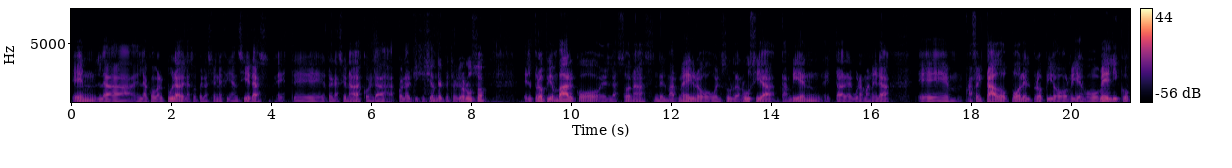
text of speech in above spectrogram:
en la, cobertura de las operaciones financieras este, relacionadas con la, con la adquisición del petróleo ruso el propio embarco en las zonas del Mar Negro o el sur de Rusia también está de alguna manera eh, afectado por el propio riesgo bélico,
